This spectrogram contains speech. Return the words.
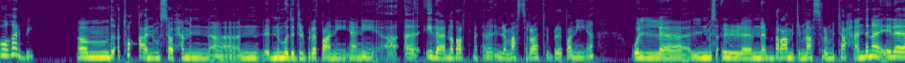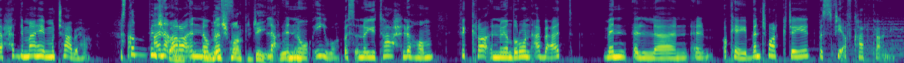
هو غربي أم، أتوقع أنه مستوحى من آه، النموذج البريطاني يعني آه، آه، إذا نظرت مثلا إلى الماسترات البريطانية والبرامج الماستر المتاحة عندنا إلى حد ما هي متشابهة بس طب أنا أرى إنه بس- benchmark جيد لا؟ إنه إيوه بس إنه يتاح لهم فكرة إنه ينظرون أبعد من ال okay benchmark جيد بس في أفكار ثانية.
